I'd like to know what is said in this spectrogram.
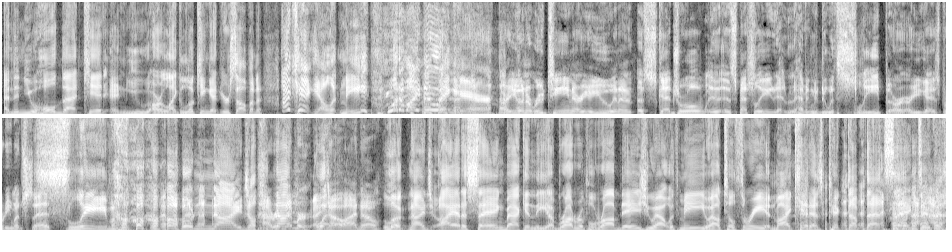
And then you hold that kid and you are like looking at yourself and I can't yell at me. What am I doing here? Are you in a routine? Are you in a, a schedule, especially having to do with sleep? Or are you guys pretty much set? Sleep. Oh, Nigel. I remember. I know. I know. Look, Nigel, I had a saying back in the uh, Broad Ripple Rob days you out with me, you out till three, and my kid has picked up that saying too because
